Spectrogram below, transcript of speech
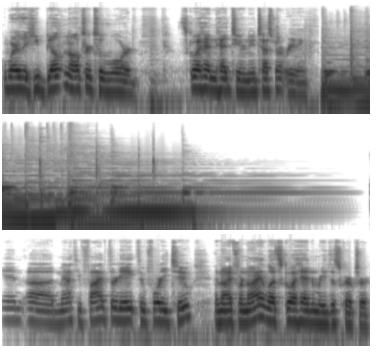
where the, he built an altar to the Lord. Let's go ahead and head to your New Testament reading. In uh, Matthew 5 38 through 42, an eye for an eye, let's go ahead and read the scripture.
